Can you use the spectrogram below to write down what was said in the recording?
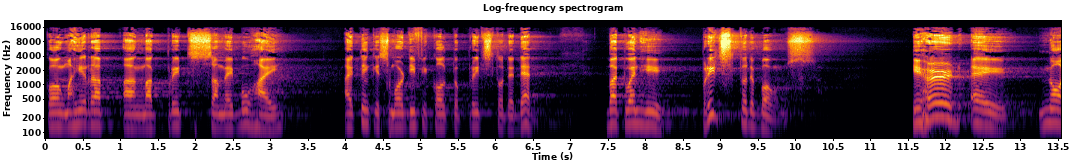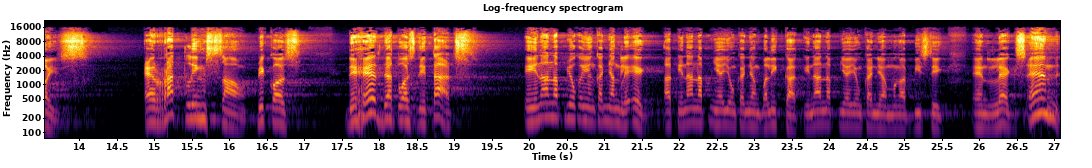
Kung mahirap ang mag-preach sa may buhay, I think it's more difficult to preach to the dead. But when he preached to the bones, he heard a noise, a rattling sound, because the head that was detached inanap niyo kayong kanyang leeg at inanap niya yung kanyang balikat, inanap niya yung kanyang mga bisig and legs. And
